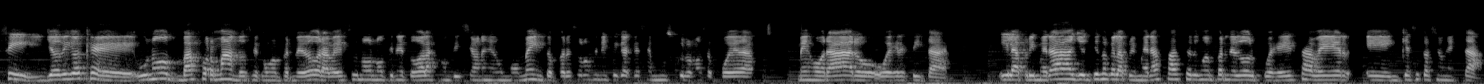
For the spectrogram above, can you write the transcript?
Sí, yo digo que uno va formándose como emprendedor, a veces uno no tiene todas las condiciones en un momento, pero eso no significa que ese músculo no se pueda mejorar o, ejercitar. Y la primera, yo entiendo que la primera fase de un emprendedor pues es saber en qué situación está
